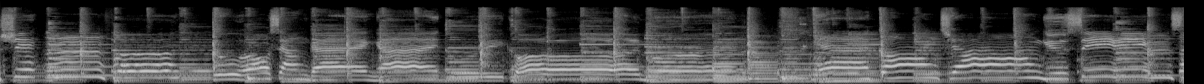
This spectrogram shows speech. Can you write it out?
兴奋，如何相爱？爱推开门，夜光将有心事，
